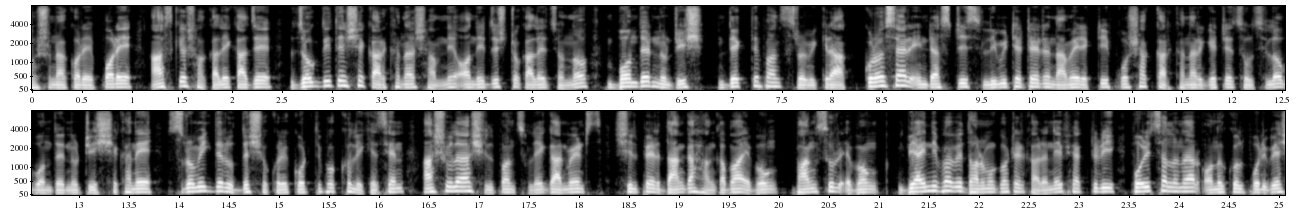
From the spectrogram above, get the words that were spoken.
ঘোষণা করে। পরে আজকে সকালে কাজে যোগ দিতে এসে কারখানার সামনে অনির্দিষ্টকালের জন্য বন্ধের নোটিশ দেখতে পান শ্রমিকরা। ক্রোসার ইন্ডাস্ট্রিজ লিমিটেডের নামের একটি পোশাক কারখানার গেটে চলছিল বন্ধের নোটিশ সেখানে শ্রমিকদের উদ্দেশ্য করে কর্তৃপক্ষ লিখেছেন, আশুলা শিল্পাঞ্চলে গার্মেন্টস শিল্পের দাঙ্গা হাঙ্গামা এবং ভাঙচুর এবং বেআইনিভাবে ধর্মঘটের কারণে ফ্যাক্টরি পরিচালনার অনুকূল পরিবেশ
